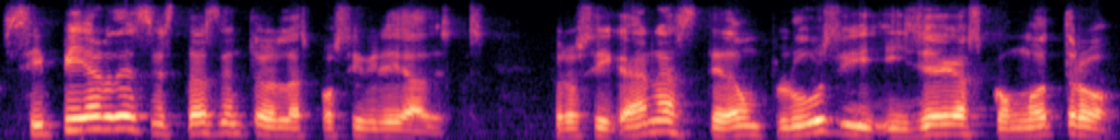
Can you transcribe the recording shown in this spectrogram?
si pierdes, estás dentro de las posibilidades, pero si ganas, te da un plus y, llegas con, otro,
